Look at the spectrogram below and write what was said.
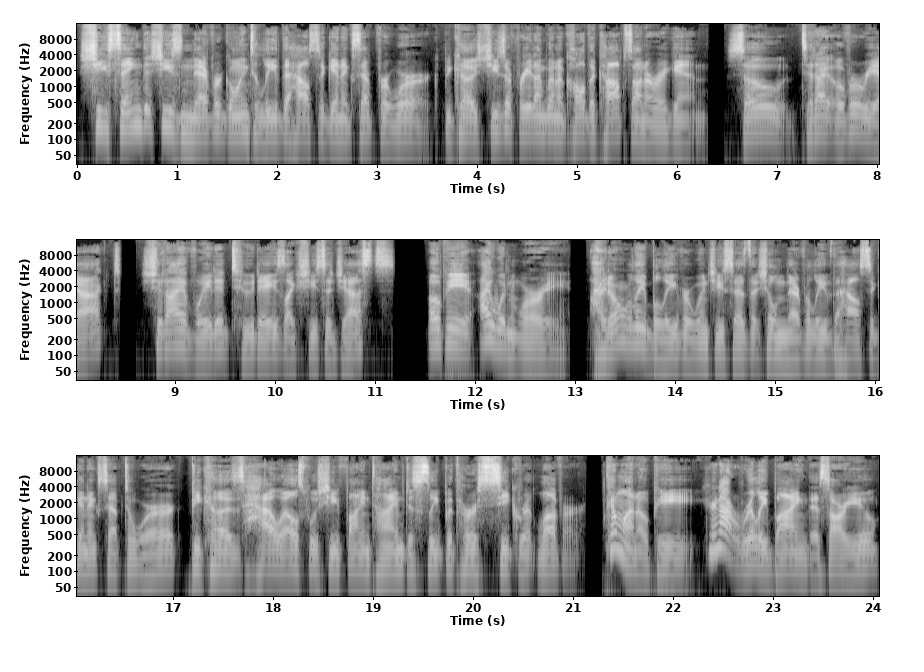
She's saying that she's never going to leave the house again except for work because she's afraid I'm going to call the cops on her again. So, did I overreact? Should I have waited two days like she suggests? OP, I wouldn't worry. I don't really believe her when she says that she'll never leave the house again except to work, because how else will she find time to sleep with her secret lover? Come on, OP. You're not really buying this, are you?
